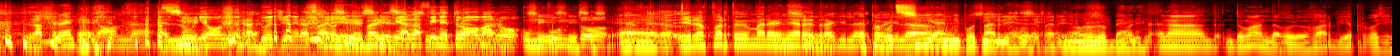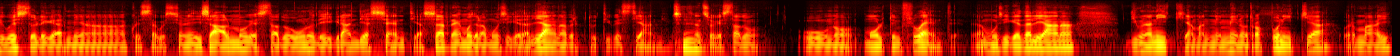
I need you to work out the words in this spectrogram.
la Trent Eh, Union, è sì. l'unione tra due generazioni fa che ridere, alla sì, fine sì. trovano un Sì, sì, punto. sì, sì. È Eh, vero, il rapporto con Mara eh, Veniere sì, tra Achille è proprio Achille zia e Lauro nipotino, Fa ridere, sì, fa ridere. proprio bene. Una- domanda volevo farvi a proposito di questo, legarmi a questa questione di Salmo, che è stato uno dei grandi assenti a Sanremo della musica italiana per tutti questi anni. Sì. Nel senso che è stato uno molto influente della musica italiana, di una nicchia, ma nemmeno troppo nicchia ormai,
